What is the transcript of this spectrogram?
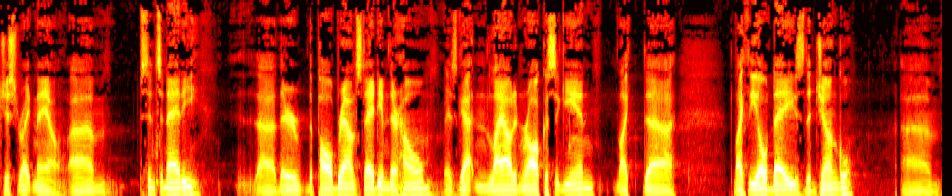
just right now. Um, Cincinnati, uh, their the Paul Brown Stadium, their home, has gotten loud and raucous again, like the like the old days, the jungle. Um,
